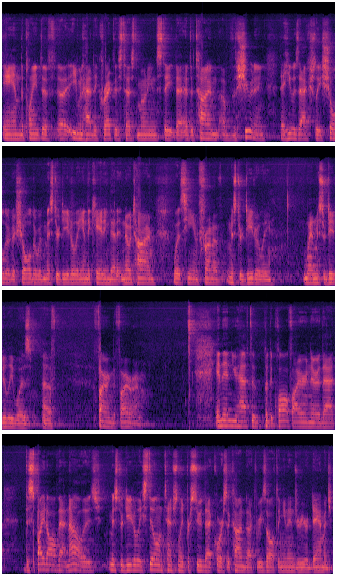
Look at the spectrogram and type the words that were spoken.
and the plaintiff uh, even had to correct his testimony and state that at the time of the shooting, that he was actually shoulder to shoulder with Mr. Deaterly, indicating that at no time was he in front of Mr. Deaterly when Mr. Deaterly was uh, firing the firearm. And then you have to put the qualifier in there that despite all that knowledge, Mr. Deaterly still intentionally pursued that course of conduct resulting in injury or damage.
